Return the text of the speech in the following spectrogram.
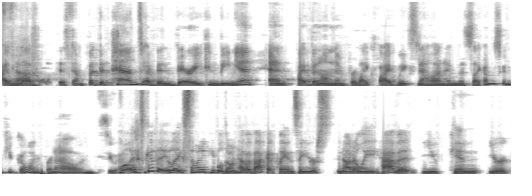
I yeah. love that system, but the pens have been very convenient and I've been on them for like five weeks now. And I'm just like, I'm just going to keep going for now and see what Well, happens. it's good that like so many people don't have a backup plan. So you're not only have it, you can, you're,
